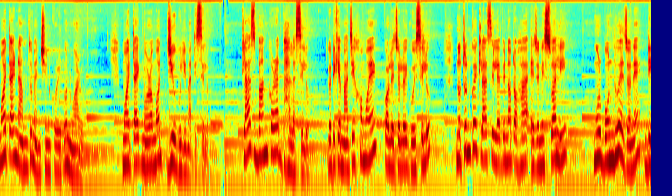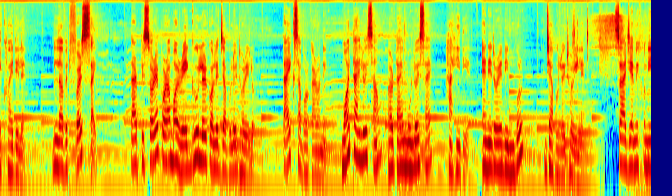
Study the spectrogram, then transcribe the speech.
মই তাইৰ নামটো মেনশ্যন কৰিব নোৱাৰোঁ। মই তাইক মৰমত জিউ বুলি মাতিছিলোঁ। ক্লাছ বাং কৰাত ভাল আছিলোঁ। গতিকে মাজে সময়ে কলেজলৈ গৈছিলোঁ। নতুনকৈ ক্লাছ ইলেভেনত অহা এজনী ছোৱালী মোৰ বন্ধু এজনে দেখুৱাই দিলে। লাভ ইট ফাৰ্ষ্ট চাইট তাৰ পিছৰে পৰা মই ৰেগুলাৰ কলেজ যাবলৈ ধৰিলোঁ। তাইক চাবৰ কাৰণে। মই তাইলৈ চাওঁ আৰু তাই মোলৈ চাই হাঁহি দিয়ে। এনেদৰে দিনবোৰ যাবলৈ ধৰিলে। চ' আজি আমি শুনি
